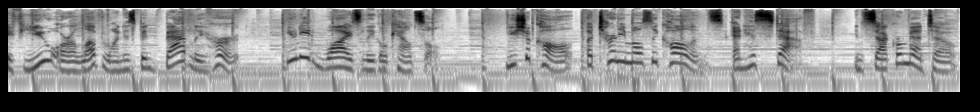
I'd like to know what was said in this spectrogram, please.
If you or a loved one has been badly hurt, you need wise legal counsel. You should call attorney Mosley Collins and his staff in Sacramento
